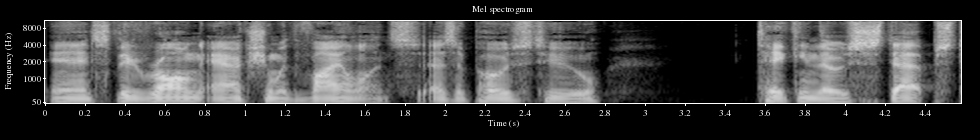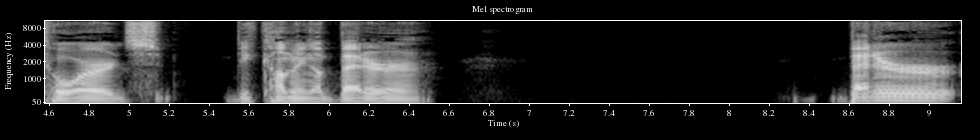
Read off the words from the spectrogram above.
and it's the wrong action with violence, as opposed to taking those steps towards becoming a better better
